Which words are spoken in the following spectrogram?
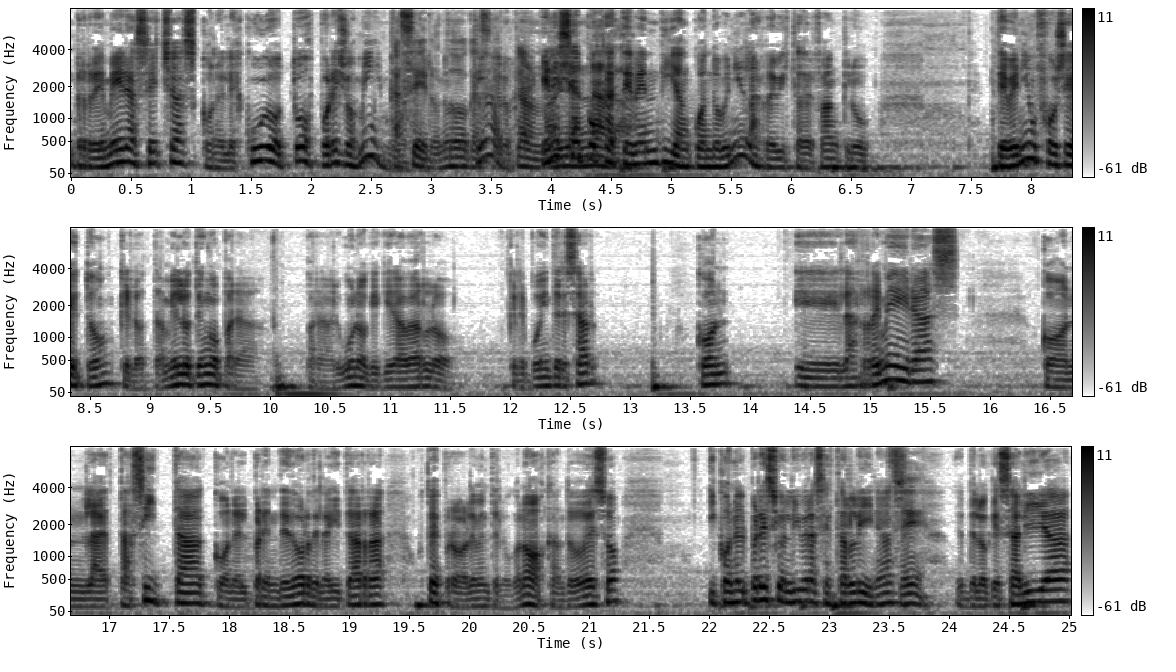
remeras hechas con el escudo todos por ellos mismos. Casero, todo casero. Claro, Claro, no en esa época nada. te vendían, cuando venían las revistas del fan club, te venía un folleto, que lo, también lo tengo para, para alguno que quiera verlo, que le puede interesar, con eh, las remeras, con la tacita, con el prendedor de la guitarra, ustedes probablemente lo conozcan, todo eso, y con el precio en libras esterlinas Sí. de lo que salía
